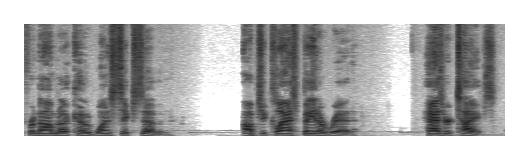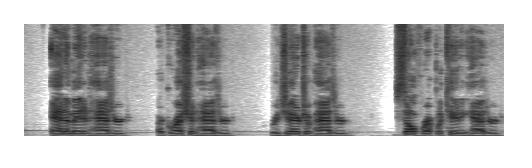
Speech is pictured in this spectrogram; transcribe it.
Phenomena Code 167 Object Class Beta Red. Hazard Types. Animated Hazard Aggression Hazard Regenerative Hazard Self-replicating Hazard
